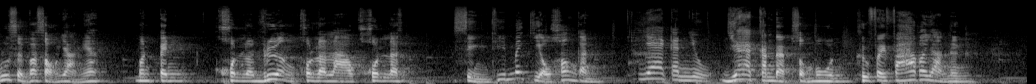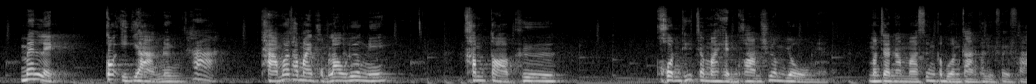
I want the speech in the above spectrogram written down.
รู้สึกว่าสองอย่างเนี้ยมันเป็น คนละเรื่องคนละราวคนละสิ่งที่ไม่เกี่ยวข้องกัน แยกกันอยู่ แยกกันแบบสมบูรณ์ คือไฟฟ้าก็อย่างหนึ่งแม่เหล็กก็อีกอย่างหนึ่งค่ะถามว่าทำไมผมเล่าเรื่องนี้คำตอบคือ คนที่จะมาเห็นความเชื่อมโยงเนี่ย มันจะนำมาซึ่งกระบวนการผลิตไฟฟ้า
